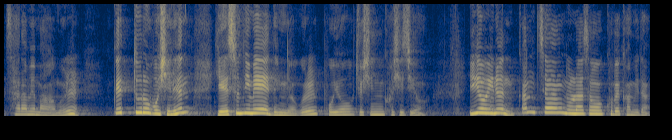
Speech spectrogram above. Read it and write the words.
사람의 마음을 꿰뚫어 보시는 예수님의 능력을 보여주신 것이지요. 이 여인은 깜짝 놀라서 고백합니다.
